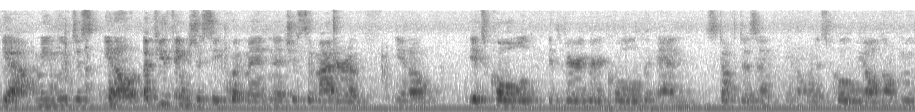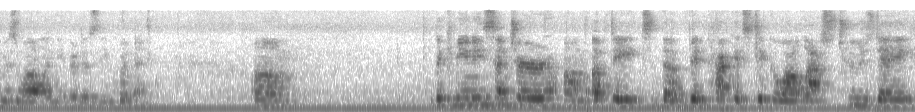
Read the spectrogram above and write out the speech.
yeah, I mean, we just, you know, a few things, just the equipment, and it's just a matter of, you know, it's cold, it's very, very cold, and stuff doesn't, you know, when it's cold, we all don't move as well, and neither does the equipment. Um, the community center, um, update, the bid packets did go out last Tuesday.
